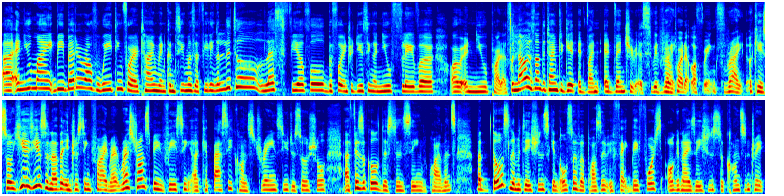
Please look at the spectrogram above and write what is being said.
Uh, and you might be better off waiting for a time when consumers are feeling a little less fearful before introducing a new flavor or a new product. So now is not the time to get advan- adventurous with your product offerings. Right. Okay. So here's here's another interesting find. Right. Restaurants may be facing uh, capacity constraints due to social, uh, physical distancing requirements, but those limitations can also have a positive effect. They force organizations to concentrate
